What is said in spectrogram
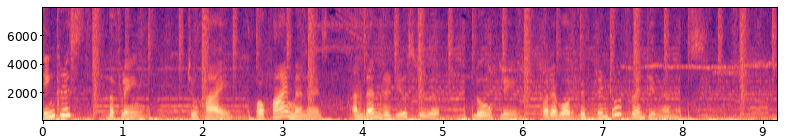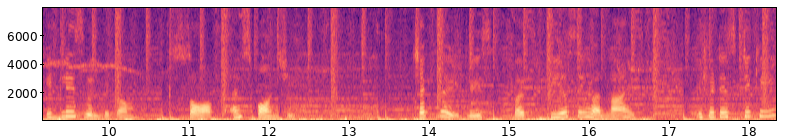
increase the flame to high for 5 minutes and then reduce to the low flame for about 15 to 20 minutes. Idlis will become soft and spongy. Check the idlis by piercing a knife. If it is sticky,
